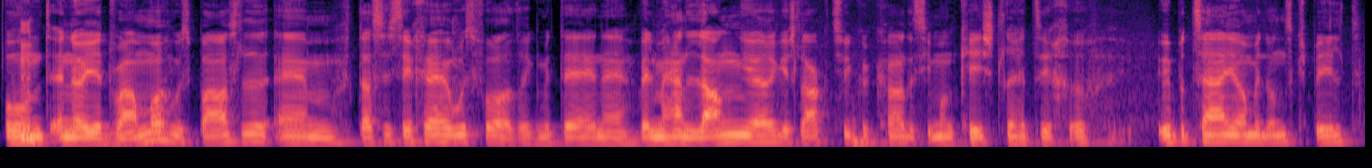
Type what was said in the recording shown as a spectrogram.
Und ein neuer Drummer aus Basel. Ähm, das ist sicher eine Herausforderung. Mit denen, weil wir haben langjährige Schlagzeuger gehabt. Simon Kistler hat sicher über zehn Jahre mit uns gespielt.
